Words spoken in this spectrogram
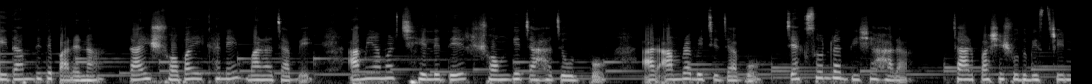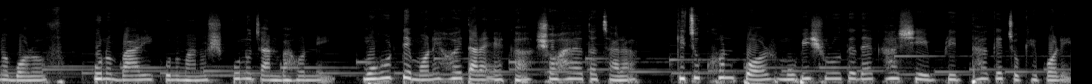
এই দাম দিতে পারে না, তাই সবাই এখানে মারা যাবে। আমি আমার ছেলেদের সঙ্গে জাহাজে উঠব, আর আমরা বেঁচে যাব। জ্যাকসনরা দিশেহারা। চারপাশে শুধু বিস্তীর্ণ বরফ। কোনো বাড়ি, কোনো মানুষ, কোনো যানবাহন নেই। মুহূর্তে মনে হয় তারা একা, সহায়তা ছাড়া। কিছুক্ষণ পর মুভি শুরুতে দেখা সেই বৃদ্ধাকে চোখে পড়ে।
